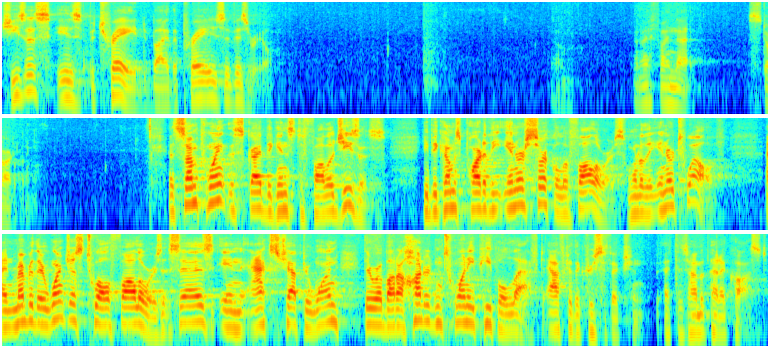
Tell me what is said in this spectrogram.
Jesus is betrayed by the praise of Israel. Um, and I find that startling. At some point, this guy begins to follow Jesus. He becomes part of the inner circle of followers, one of the inner 12. And remember, there weren't just 12 followers. It says in Acts chapter 1, there were about 120 people left after the crucifixion at the time of Pentecost.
